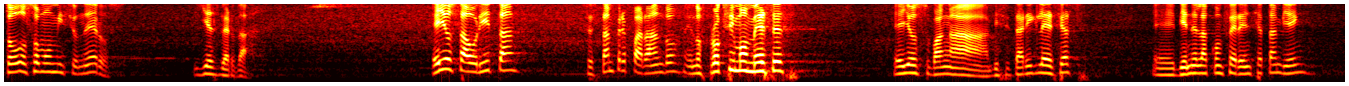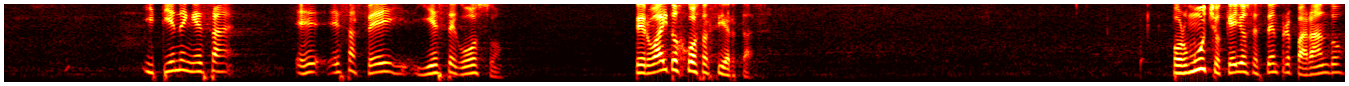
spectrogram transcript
todos somos misioneros. Y es verdad. Ellos ahorita se están preparando, en los próximos meses, ellos van a visitar iglesias eh, viene la conferencia también, y tienen esa, e, esa fe y ese gozo. Pero hay dos cosas ciertas. Por mucho que ellos estén preparando,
